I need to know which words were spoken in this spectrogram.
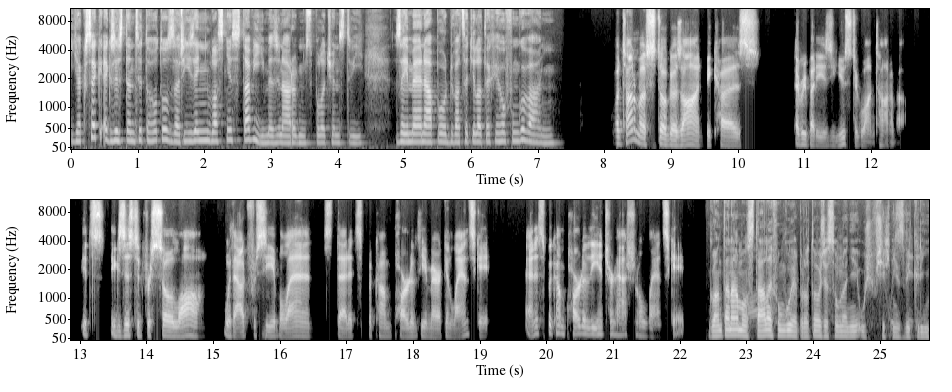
Jak se k existenci tohoto zařízení vlastně staví mezinárodní společenství, zejména po 20 letech jeho fungování? Guantanamo still goes on because everybody is used to Guantanamo. It's existed for so long without foreseeable ends that it's become part of the American landscape and it's become part of the international landscape. Guantanamo stále funguje proto, že jsou na něj už všichni zvyklí.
